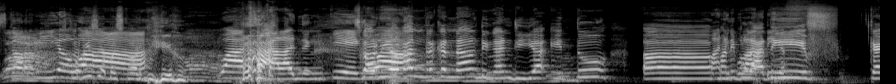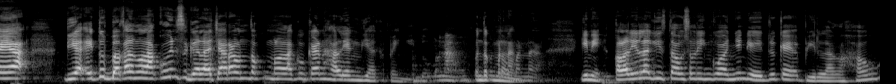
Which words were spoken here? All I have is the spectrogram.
Scorpio, Scorpio wah. siapa Scorpio? Wah, skala jengking. Scorpio wah. kan terkenal dengan dia itu eh, manipulatif. Kayak dia itu bakal ngelakuin segala cara untuk melakukan hal yang dia kepengen. Untuk menang. Untuk menang. menang. Gini, kalau dia lagi tahu selingkuhannya dia itu kayak bilang how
